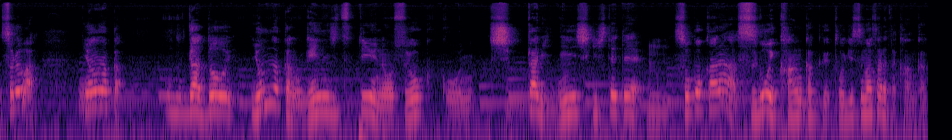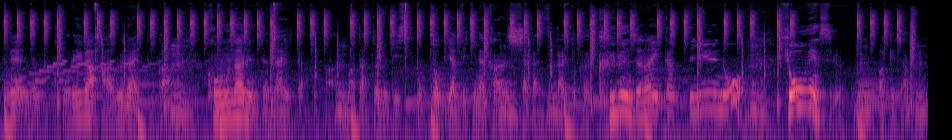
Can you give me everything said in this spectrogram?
それは世の中がどう世の中の現実っていうのをすごくこうしっかり認識しててうん。そこからすごい感覚研ぎ澄まされた感覚でなんかこれが危ないとか、うん。こうなるんじゃないかとか、うん。また例えばディストピア的な監視社会の世界とかが来るんじゃないかっていうのを表現するうん。わけじゃん。うん。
